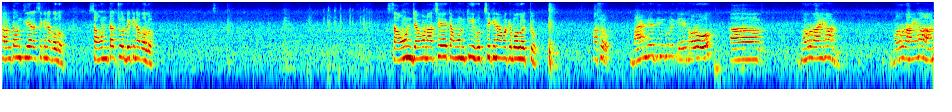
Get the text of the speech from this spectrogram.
সাউন্ড টাউন ক্লিয়ার আছে কিনা বলো? সাউন্ডটা চলবে কিনা বলো? সাউন্ড যেমন আছে, তেমন কি হচ্ছে কিনা আমাকে বলো একটু। আসো, বায়ানের দিনগুলিতে ধরো ধরো রায়হান ধরো রায়হান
